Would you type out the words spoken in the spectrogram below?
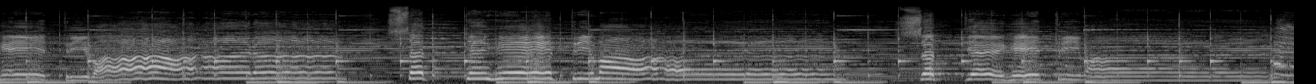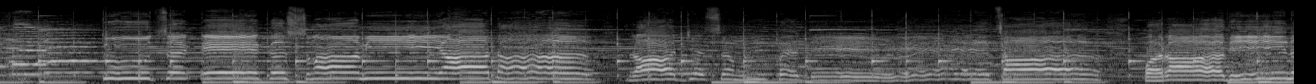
हे त्रिवार सत्य हे त्रिवार सत्य हे त्रिवार तूच एक स्वामी आता राज्य संपदेचा. पराधीन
